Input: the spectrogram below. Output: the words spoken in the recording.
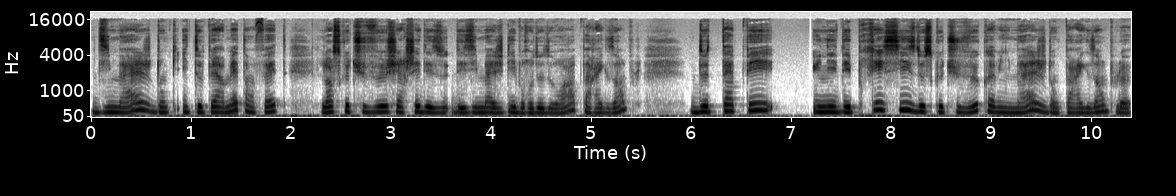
d'images. Donc, ils te permettent en fait, lorsque tu veux chercher des, images libres de droit, par exemple, de taper une idée précise de ce que tu veux comme image. Donc, par exemple,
